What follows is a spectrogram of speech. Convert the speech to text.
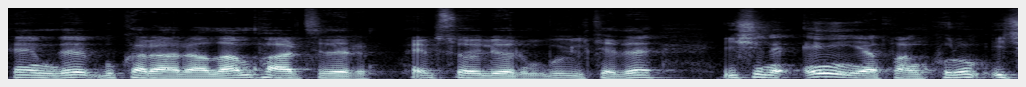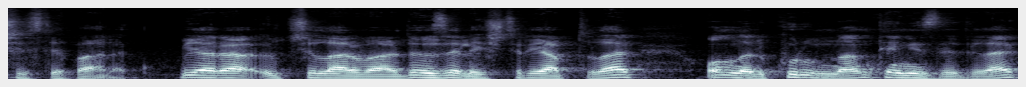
hem de bu kararı alan partileri. Hep söylüyorum bu ülkede işini en iyi yapan kurum iç istihbarat. Bir ara ırkçılar vardı, öz eleştiri yaptılar. Onları kurumdan temizlediler.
